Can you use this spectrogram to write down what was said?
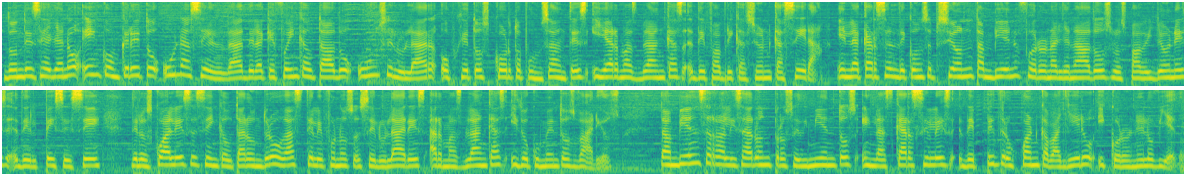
donde se allanó en concreto una celda de la que fue incautado un celular, objetos cortopunzantes y armas blancas de fabricación casera. En la cárcel de Concepción también fueron allanados los pabellones del PCC de los cuales se incautaron drogas, teléfonos celulares, armas blancas y documentos varios. También se realizaron procedimientos en las cárceles de Pedro Juan Caballero y Coronel Oviedo.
